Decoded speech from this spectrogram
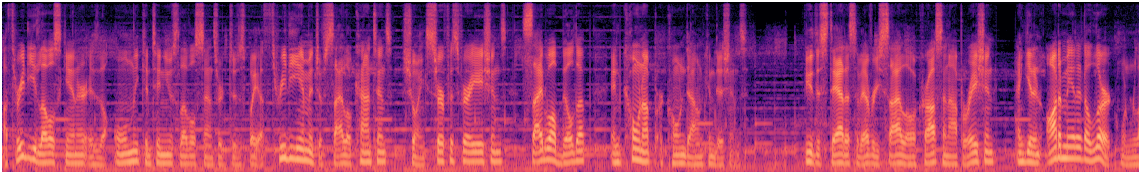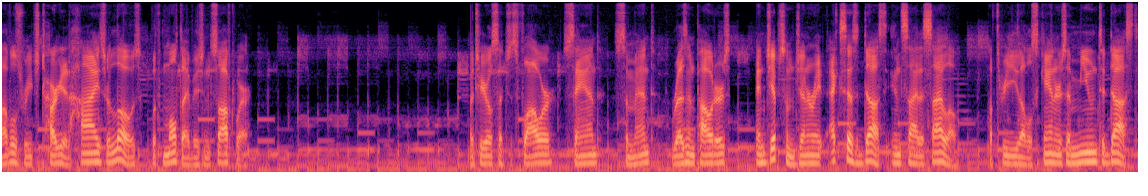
A 3D level scanner is the only continuous level sensor to display a 3D image of silo contents showing surface variations, sidewall buildup, and cone up or cone down conditions. View the status of every silo across an operation and get an automated alert when levels reach targeted highs or lows with Multivision software. Materials such as flour, sand, cement, resin powders, and gypsum generate excess dust inside a silo. A 3D level scanner is immune to dust,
